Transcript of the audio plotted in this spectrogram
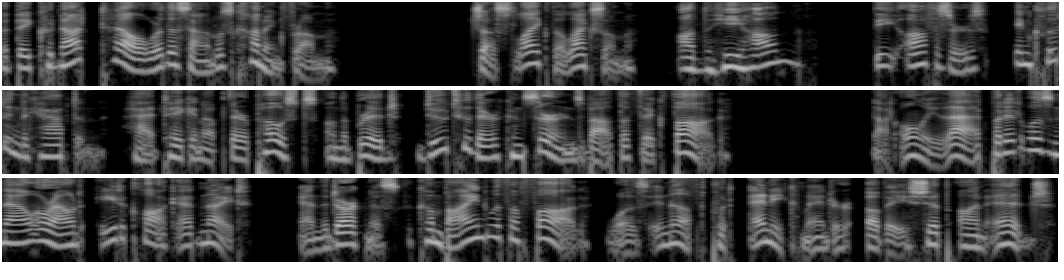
that they could not tell where the sound was coming from. Just like the Lexham, on the Gijon, the officers, including the captain, had taken up their posts on the bridge due to their concerns about the thick fog. Not only that, but it was now around eight o'clock at night, and the darkness, combined with the fog, was enough to put any commander of a ship on edge.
